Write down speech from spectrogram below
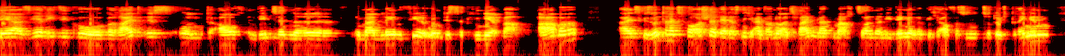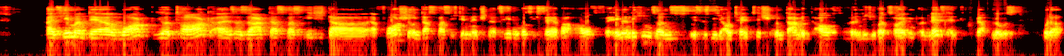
der sehr risikobereit ist und auch in dem Sinne in meinem Leben viel undiszipliniert war. Aber als Gesundheitsforscher, der das nicht einfach nur als Feigenblatt macht, sondern die Dinge wirklich auch versucht zu durchdringen, als jemand, der walk your talk, also sagt, das, was ich da erforsche und das, was ich den Menschen erzähle, muss ich selber auch verinnerlichen, sonst ist es nicht authentisch und damit auch äh, nicht überzeugend und letztendlich wertlos oder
